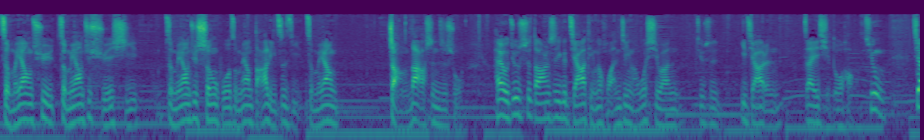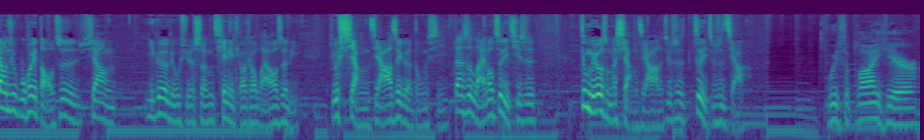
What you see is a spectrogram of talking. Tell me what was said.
怎么样去怎么样去学习，怎么样去生活，怎么样打理自己，怎么样长大，甚至说，还有就是当然是一个家庭的环境了。我喜欢就是一家人在一起多好，就这样就不会导致像一个留学生千里迢迢来到这里有想家这个东西，但是来到这里其实就没有什么想家了，就是这里就是家。 We supply here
